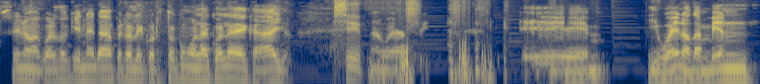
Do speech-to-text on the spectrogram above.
Sí. no me acuerdo quién era, pero le cortó como la cola de caballo. Sí. eh, y bueno, también.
